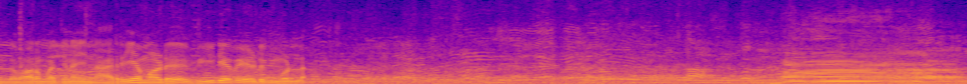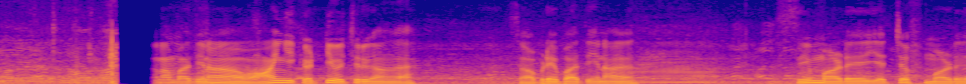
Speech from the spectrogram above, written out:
இந்த வாரம் பார்த்தீங்கன்னா நிறைய மாடு வீடியோவே எடுக்க முடியல. இதெல்லாம் பார்த்தீங்கன்னா வாங்கி கட்டி வச்சுருக்காங்க. ஸோ அப்படியே பார்த்தீங்கன்னா சி மாடு ஹெச்எஃப் மாடு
